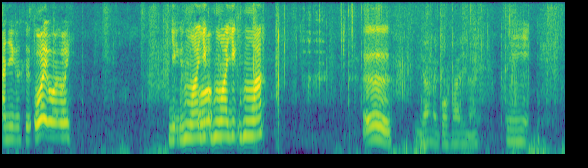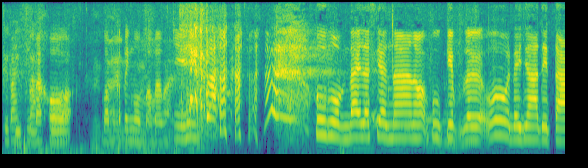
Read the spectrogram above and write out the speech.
อันนี้ก็คือ โอ้ยโอ้ยโอ้ยยิกหัวยิกหัวยิกหัว เออย่างในกองไฟนะนี่ก็ปลาคือคือปปลาลาคคอ อบอมก็ไปงมเอามาเมื่อกี้ ผู้งมได้ละเสียหน้าเนาะผู้เก็บเลย โอ้ ได้ยาได้ตา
